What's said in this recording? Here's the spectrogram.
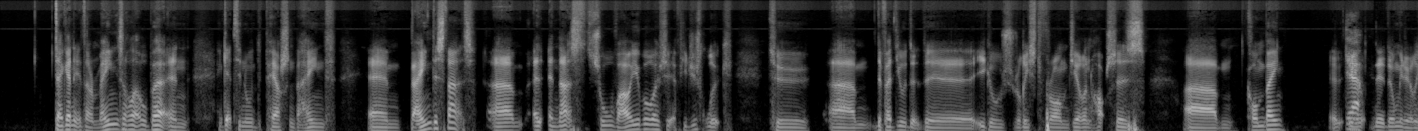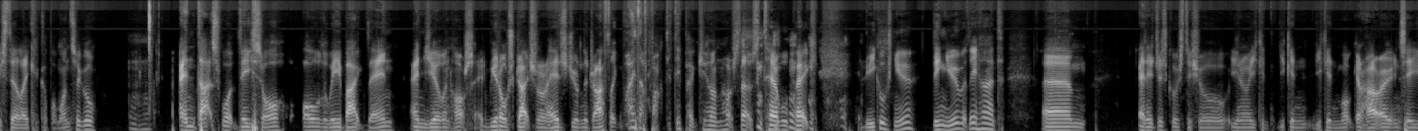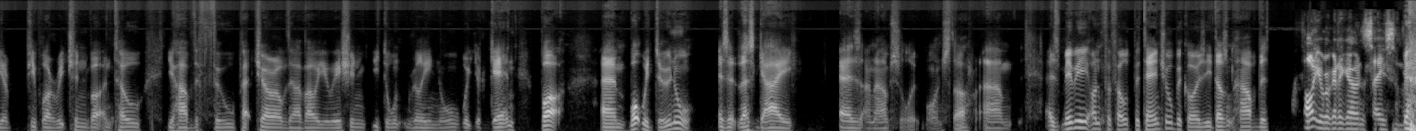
dig into their minds a little bit and, and get to know the person behind um, behind the stats. Um, and, and, that's so valuable if you, if you just look to um, the video that the Eagles released from Jalen Hurts' um, combine. Yeah. You know, they, they, only released it like a couple months ago. Mm-hmm. And that's what they saw all the way back then in Jalen Hurts. And we're all scratching our heads during the draft, like, why the fuck did they pick Jalen Hurts? That was a terrible pick. The Eagles knew. They knew what they had. Um, and it just goes to show, you know, you can you can you can mock your heart out and say your people are reaching, but until you have the full picture of the evaluation, you don't really know what you're getting. But um, what we do know is that this guy is an absolute monster. Um, is maybe unfulfilled potential because he doesn't have the thought you were going to go and say something.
